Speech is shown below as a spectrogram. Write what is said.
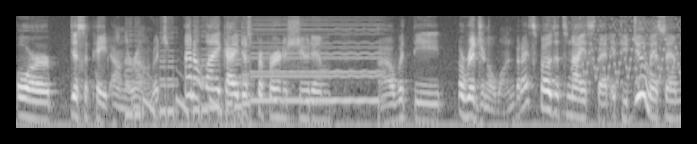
or dissipate on their own, which I don't like. I just prefer to shoot him uh, with the original one, but I suppose it's nice that if you do miss him,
